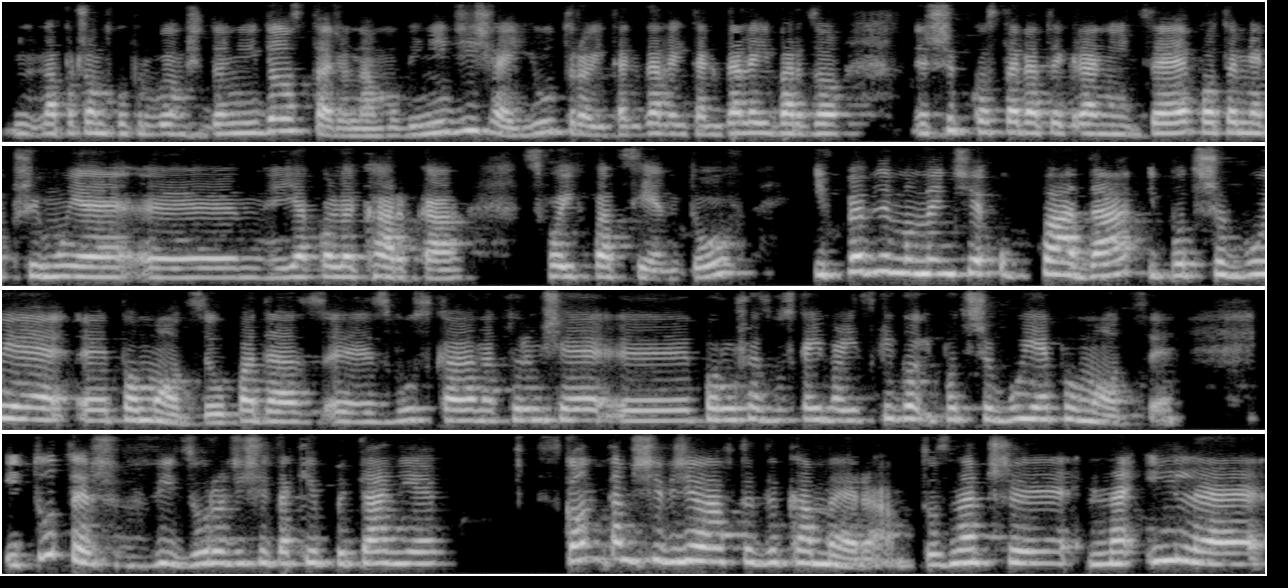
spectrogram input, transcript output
na początku próbują się do niej dostać, ona mówi nie dzisiaj, jutro i tak dalej, i tak dalej, bardzo szybko stawia te granice, potem jak przyjmuje jako lekarka swoich pacjentów, i w pewnym momencie upada i potrzebuje pomocy. Upada z, z wózka, na którym się porusza, z wózka inwalidzkiego i potrzebuje pomocy. I tu też w widzu rodzi się takie pytanie, skąd tam się wzięła wtedy kamera? To znaczy, na ile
